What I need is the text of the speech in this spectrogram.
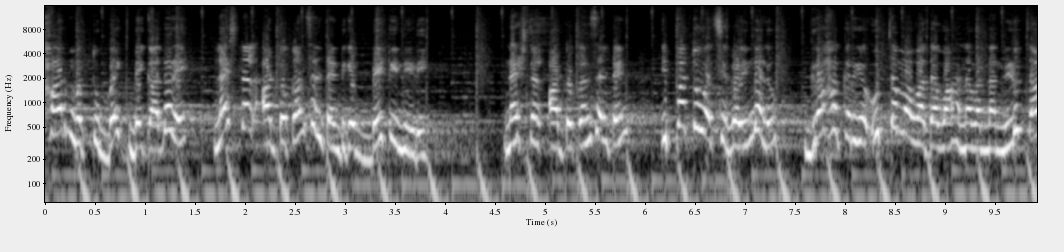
ಕಾರ್ ಮತ್ತು ಬೈಕ್ ಬೇಕಾದರೆ ನ್ಯಾಷನಲ್ ಆಟೋ ಕನ್ಸಲ್ಟೆಂಟ್ಗೆ ಭೇಟಿ ನೀಡಿ. ನ್ಯಾಷನಲ್ ಆಟೋ ಕನ್ಸಲ್ಟೆಂಟ್ ಇಪ್ಪತ್ತು ವರ್ಷಗಳಿಂದಲೂ ಗ್ರಾಹಕರಿಗೆ ಉತ್ತಮವಾದ ವಾಹನವನ್ನ ನೀಡುತ್ತಾ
